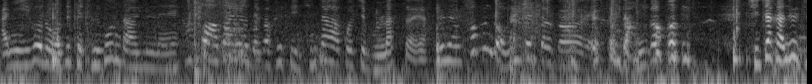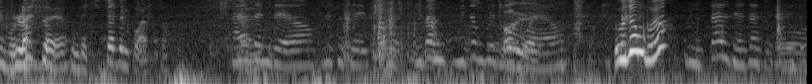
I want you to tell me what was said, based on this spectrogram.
아니 이거를 어저께 들고 온다 하길래 갖고 와봐요. 내가 그랬더니 진짜 갖고 올지 몰랐어요. 왜냐면 화분도 없는 데다가 난감한. 진짜 가져올 줄 몰랐어요. 근데 진짜 들고 왔어. 가야 된대요. 그래서 그 의정 의정부에서 어, 온 예. 거예요. 의정부요? 응, 딸 데려다 주고.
